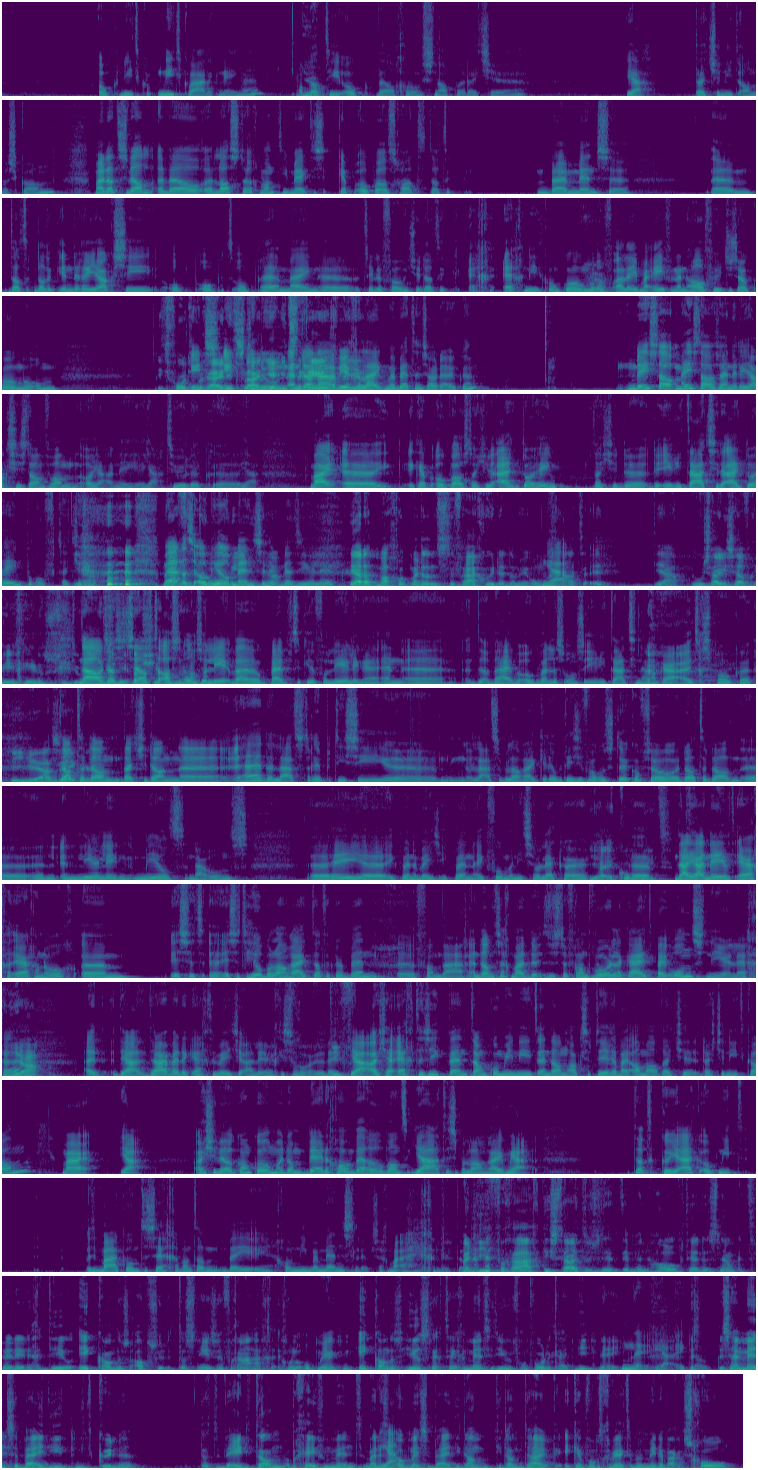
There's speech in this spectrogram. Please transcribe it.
ook niet, niet kwalijk nemen. Omdat die ook wel gewoon snappen dat je, ja, dat je niet anders kan. Maar dat is wel, eh, wel eh, lastig, want die merkt dus, ik heb ook wel eens gehad dat ik bij mensen, ehm, dat, dat ik in de reactie op, op, het, op hè, mijn eh, telefoontje, dat ik echt, echt niet kon komen. Ja. Of alleen maar even een half uurtje zou komen om Iets voor te iets, bereiden, iets te ja, doen iets en te daarna regelen, weer ja. gelijk mijn bed in zou duiken. Meestal, meestal zijn de reacties dan van, oh ja, nee, ja, tuurlijk. ja. Maar ik, ik heb ook wel eens dat je er eigenlijk doorheen, dat je de, de irritatie er eigenlijk doorheen proeft. Dat je, Ja. maar ja, dat is ook heel menselijk ja. natuurlijk. Ja, dat mag ook, maar dan is de vraag hoe je daar dan mee omgaat. Eh, Ja, hoe zou je zelf reageren in zo'n situatie? Nou, dat is hetzelfde als, je- ja. onze leer... Wij, hebben ook- wij hebben natuurlijk heel veel leerlingen. En eh, de- wij hebben ook wel eens onze irritatie naar elkaar uitgesproken. Ja, zeker. Dat, er dan, dat je dan eh, hè, de laatste repetitie, eh, de laatste belangrijke repetitie voor een stuk of zo, dat er dan eh, een, een leerling mailt naar ons. Hé, hey, eh, ik ben een beetje, ik, ben, ik voel me niet zo lekker. Ja, ik kom Eh, niet. Nou ja, nee, het erger, erger nog. ehm, is, het, eh, is het heel belangrijk dat ik er ben eh, vandaag. En dan zeg maar de, dus de verantwoordelijkheid bij ons neerleggen. Ja, Eh, ja, daar werd ik echt een beetje allergisch voor. Dan denk ik, ja, als jij echt te ziek bent, dan kom je niet. En dan accepteren wij allemaal dat je, dat je niet kan. Maar ja, als je wel kan komen, dan ben je er gewoon wel. Want ja, het is belangrijk. Maar ja, dat kun je eigenlijk ook niet maken om te zeggen, want dan ben je gewoon niet meer menselijk, zeg maar eigenlijk. Dan. Maar die vraag, die stuit dus dit in mijn hoofd. Hè. Dat is namelijk het tweeledige deel. Ik kan dus absoluut, dat is niet eens een vraag, gewoon een opmerking. Ik kan dus heel slecht tegen mensen die hun verantwoordelijkheid niet nemen. Nee, ja, ik Dus ook. er zijn mensen bij die het niet kunnen. Dat weet ik dan op een gegeven moment. Maar er Ja. zijn ook mensen bij die dan, die dan duiken. Ik heb bijvoorbeeld gewerkt op een middelbare school.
